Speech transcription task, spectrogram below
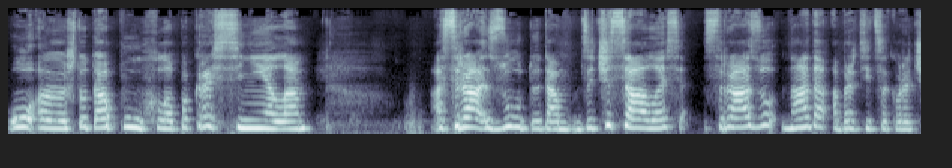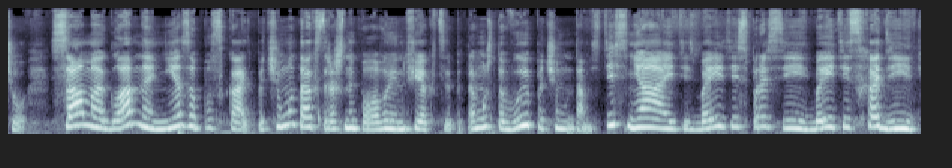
э, что-то опухло, покраснело, а сразу там зачесалась, сразу надо обратиться к врачу. Самое главное не запускать. Почему так страшны половые инфекции? Потому что вы почему там стесняетесь, боитесь спросить, боитесь сходить.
